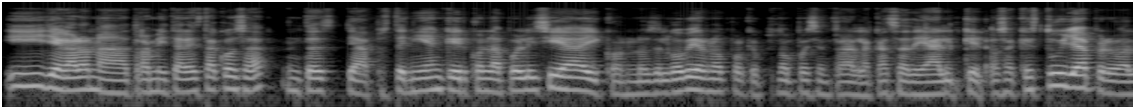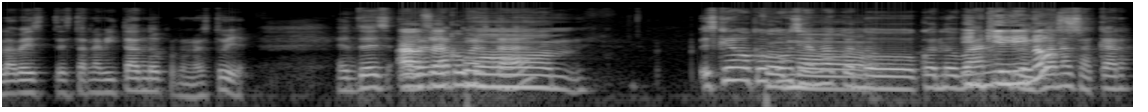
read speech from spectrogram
y llegaron a tramitar esta cosa. Entonces ya pues tenían que ir con la policía y con los del gobierno porque pues no puedes entrar a la casa de alguien, o sea, que es tuya, pero a la vez te están habitando porque no es tuya. Entonces, Ah, o abren sea, la puerta. Es que no me acuerdo cómo se llama cuando, cuando van y los van a sacar.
